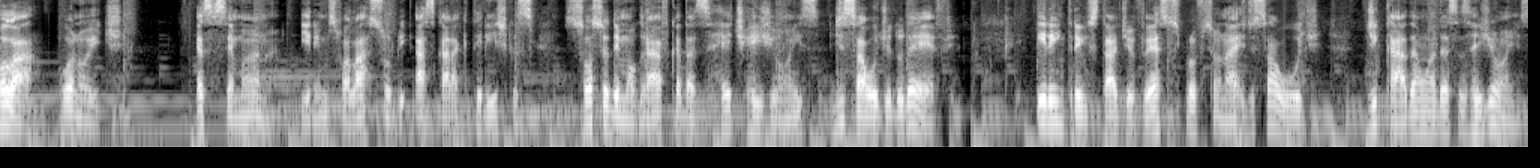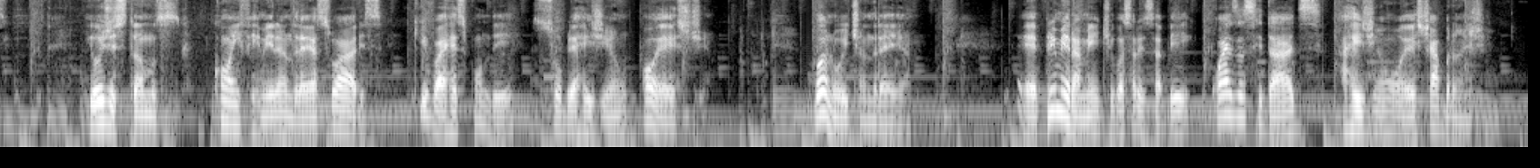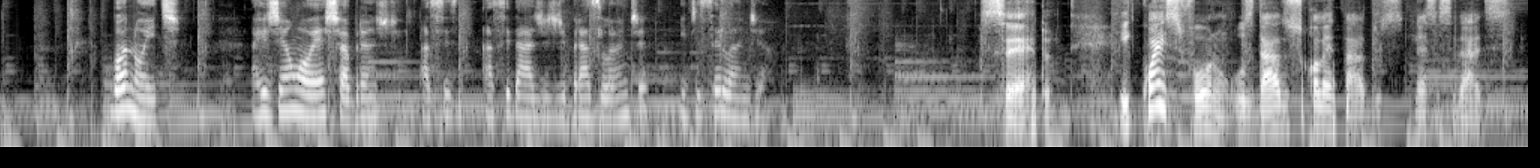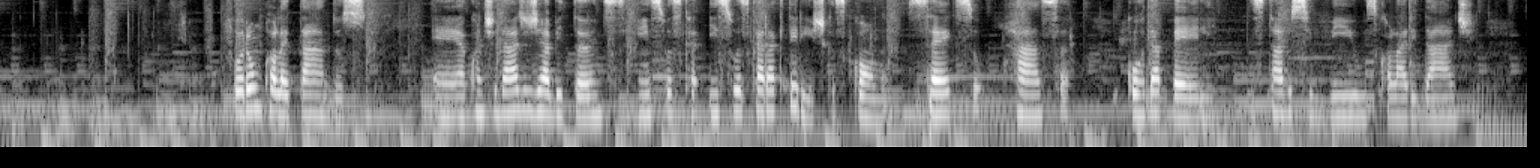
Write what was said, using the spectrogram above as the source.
Olá, boa noite. Essa semana iremos falar sobre as características sociodemográficas das sete regiões de saúde do DF. Irei entrevistar diversos profissionais de saúde de cada uma dessas regiões. E hoje estamos com a enfermeira Andréa Soares, que vai responder sobre a região Oeste. Boa noite, Andréa. É, primeiramente, eu gostaria de saber quais as cidades a região Oeste abrange. Boa noite. A região Oeste abrange as cidades de Braslândia e de Celândia. Certo. E quais foram os dados coletados nessas cidades? Foram coletados é, a quantidade de habitantes em suas, e suas características, como sexo, raça, cor da pele, estado civil, escolaridade,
